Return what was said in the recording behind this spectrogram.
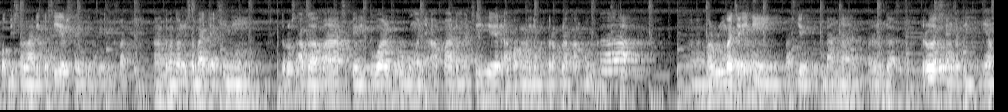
kok bisa lari ke sihir? Saya bilang gitu kan. Nah teman-teman bisa baca sini terus agama spiritual itu hubungannya apa dengan sihir? Apakah mereka bertolak belakang? Enggak kalau belum baca ini pasti tangan padahal enggak. Terus yang ketiga yang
